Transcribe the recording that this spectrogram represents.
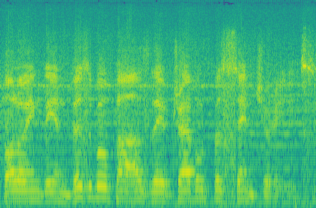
following the invisible paths they've traveled for centuries.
